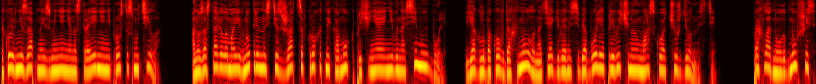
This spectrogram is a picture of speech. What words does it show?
Такое внезапное изменение настроения не просто смутило. Оно заставило мои внутренности сжаться в крохотный комок, причиняя невыносимую боль. Я глубоко вдохнула, натягивая на себя более привычную маску отчужденности. Прохладно улыбнувшись,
